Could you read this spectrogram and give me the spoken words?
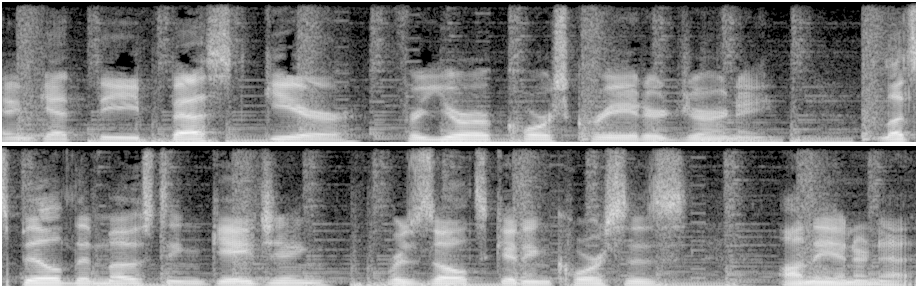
and get the best gear for your course creator journey. Let's build the most engaging, results getting courses on the internet.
